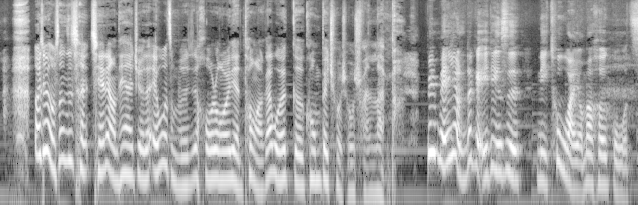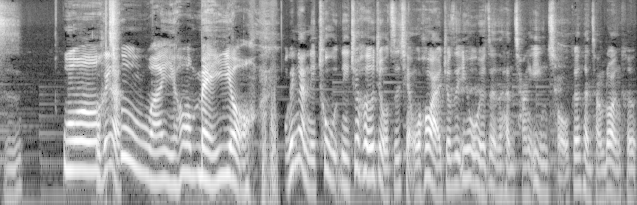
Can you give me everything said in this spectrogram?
而且我甚至前前两天还觉得，哎、欸，我怎么喉咙有点痛啊？该不会隔空被球球传染吧？并没有，那个一定是你吐完有没有喝果汁？我我吐完以后没有。我跟你讲，你吐你去喝酒之前，我后来就是因为我有阵子很常应酬跟很常乱喝，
